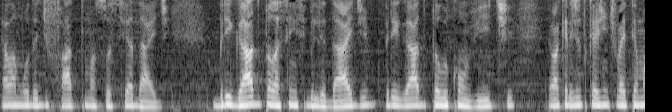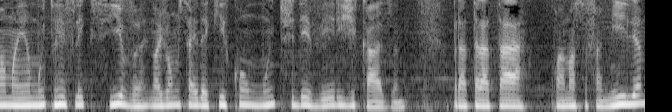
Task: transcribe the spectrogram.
Ela muda de fato uma sociedade. Obrigado pela sensibilidade, obrigado pelo convite. Eu acredito que a gente vai ter uma manhã muito reflexiva. Nós vamos sair daqui com muitos deveres de casa para tratar com a nossa família,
